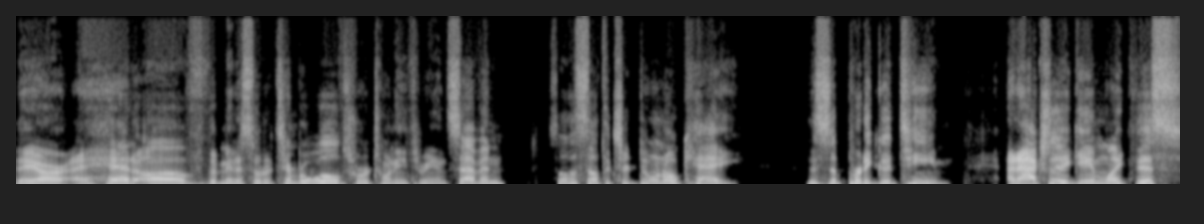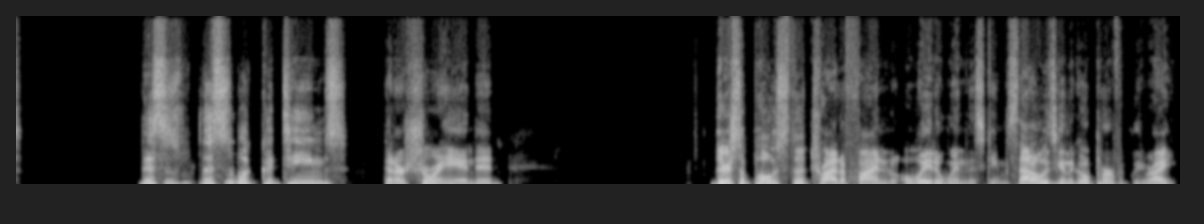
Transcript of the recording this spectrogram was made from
They are ahead of the Minnesota Timberwolves, who are 23 and 7. So the Celtics are doing okay. This is a pretty good team. And actually, a game like this, this is this is what good teams that are shorthanded, they're supposed to try to find a way to win this game. It's not always going to go perfectly, right?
